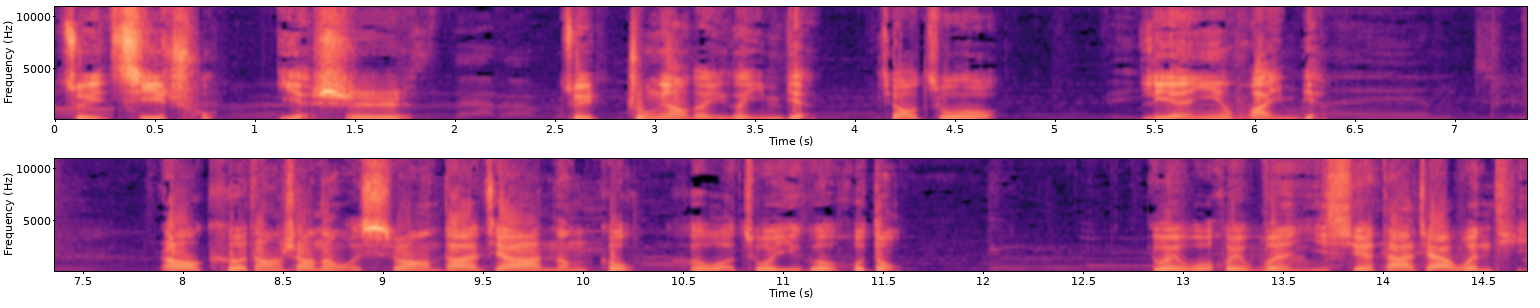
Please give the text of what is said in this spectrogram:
最基础也是最重要的一个音变，叫做连音化音变。然后课堂上呢，我希望大家能够和我做一个互动，因为我会问一些大家问题，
